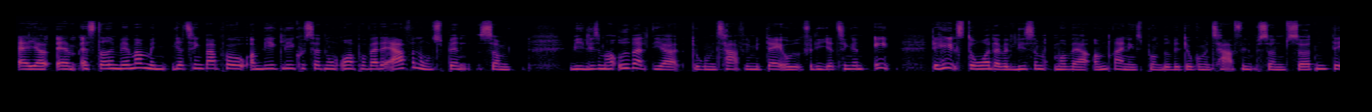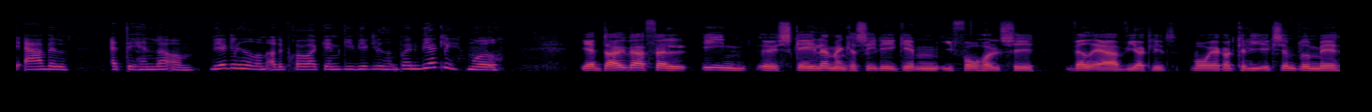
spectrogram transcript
er, jeg, er, er stadig med mig, men jeg tænker bare på, om vi ikke lige kunne sætte nogle ord på, hvad det er for nogle spænd, som vi ligesom har udvalgt de her dokumentarfilm i dag ud. Fordi jeg tænker, en, det helt store, der vel ligesom må være omdrejningspunktet ved dokumentarfilm som sådan, det er vel, at det handler om virkeligheden, og det prøver at gengive virkeligheden på en virkelig måde. Ja, der er i hvert fald en øh, skala, man kan se det igennem i forhold til, hvad er virkeligt. Hvor jeg godt kan lide eksemplet med,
